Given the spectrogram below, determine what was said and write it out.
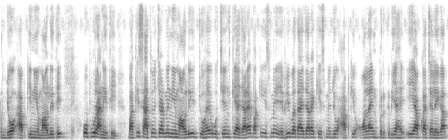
जो आपकी नियमावली थी, वो पुरानी थी। बाकी सातवें चरण में नियमावली जो है, वो चेंज किया जा रहा है। बाकी इसमें ये भी बताया जा रहा है कि इसमें जो आपकी ऑनलाइन प्रक्रिया है, ये आपका चलेगा।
